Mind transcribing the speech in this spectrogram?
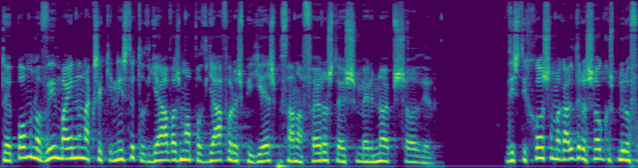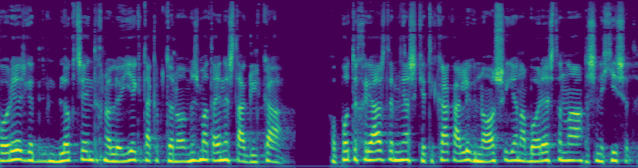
Το επόμενο βήμα είναι να ξεκινήσετε το διάβασμα από διάφορες πηγές που θα αναφέρω στο σημερινό επεισόδιο. Δυστυχώς, ο μεγαλύτερος όγκος πληροφορίας για την blockchain τεχνολογία και τα κρυπτονομίσματα είναι στα αγγλικά, οπότε χρειάζεται μια σχετικά καλή γνώση για να μπορέσετε να συνεχίσετε.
